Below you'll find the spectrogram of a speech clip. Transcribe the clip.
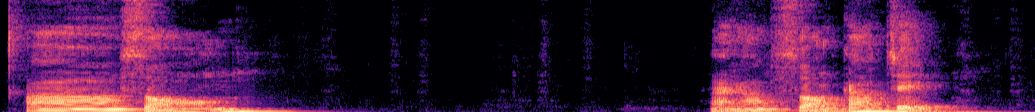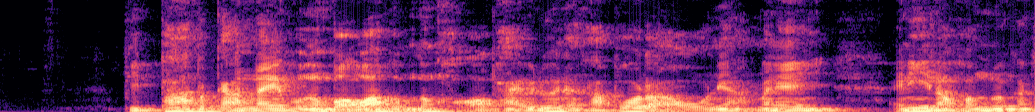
า สองนะครับสองเก้าเจ็ดผิดพลาดประการใดผมต้องบอกว่าผมต้องขออภัยไปด้วยนะครับ เพราะเราเนี่ยไม่ได้ไอ้นี่เราคำนวณกัน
